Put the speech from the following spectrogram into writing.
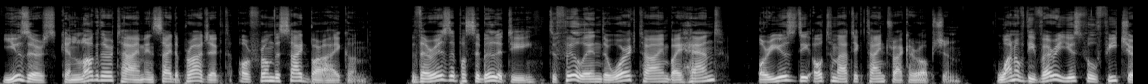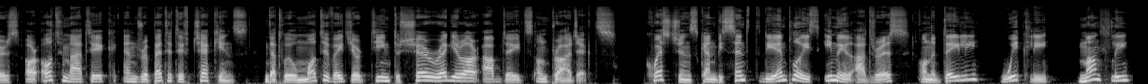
Users can log their time inside the project or from the sidebar icon. There is a possibility to fill in the work time by hand or use the automatic time tracker option. One of the very useful features are automatic and repetitive check-ins that will motivate your team to share regular updates on projects. Questions can be sent to the employee's email address on a daily, weekly, monthly,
